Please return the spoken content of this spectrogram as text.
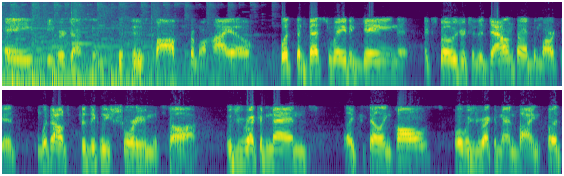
Hey, Steve or Justin. This is Bob from Ohio. What's the best way to gain exposure to the downside of the market without physically shorting the stock? Would you recommend like selling calls, or would you recommend buying puts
